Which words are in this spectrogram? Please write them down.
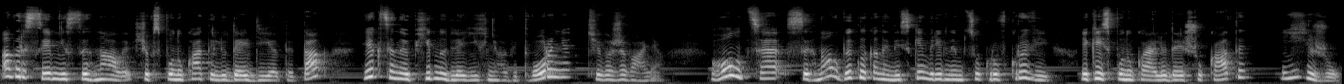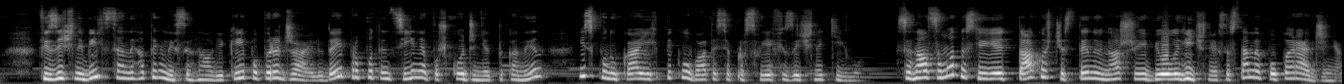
аверсивні сигнали, щоб спонукати людей діяти так, як це необхідно для їхнього відтворення чи виживання. Голод це сигнал, викликаний низьким рівнем цукру в крові, який спонукає людей шукати їжу. Фізичний біль це негативний сигнал, який попереджає людей про потенційне пошкодження тканин і спонукає їх піклуватися про своє фізичне тіло. Сигнал самотності є також частиною нашої біологічної системи попередження,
